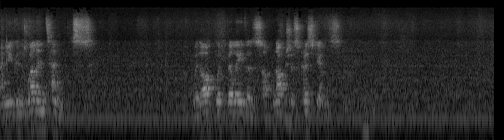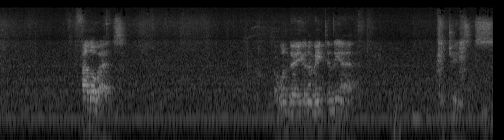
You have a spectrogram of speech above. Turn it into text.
And you can dwell in tents with awkward believers, obnoxious Christians, fellow heirs. But one day you're going to meet in the air with Jesus.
